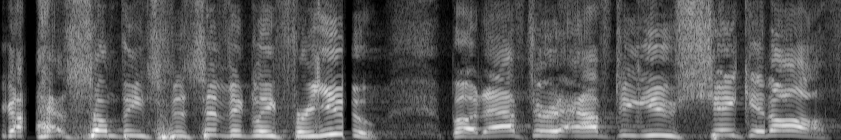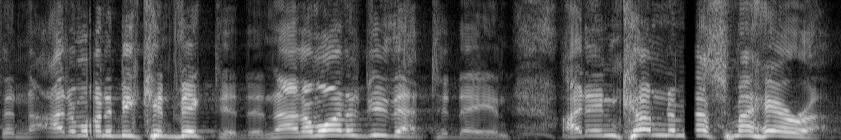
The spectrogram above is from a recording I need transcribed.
of God has something specifically for you. But after after you shake it off and I don't want to be convicted and I don't want to do that today and I didn't come to mess my hair up.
